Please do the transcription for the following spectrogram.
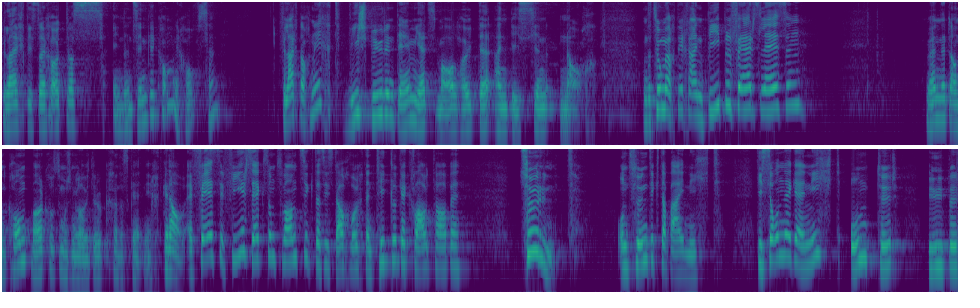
Vielleicht ist euch etwas in den Sinn gekommen, ich hoffe es. Vielleicht auch nicht. Wir spüren dem jetzt mal heute ein bisschen nach. Und dazu möchte ich einen Bibelvers lesen. Wenn er dann kommt, Markus, du musst ihn glaube ich drücken, das geht nicht. Genau, Epheser 4, 26, das ist auch, wo ich den Titel geklaut habe. Zürnt und sündigt dabei nicht. Die Sonne gehe nicht unter über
